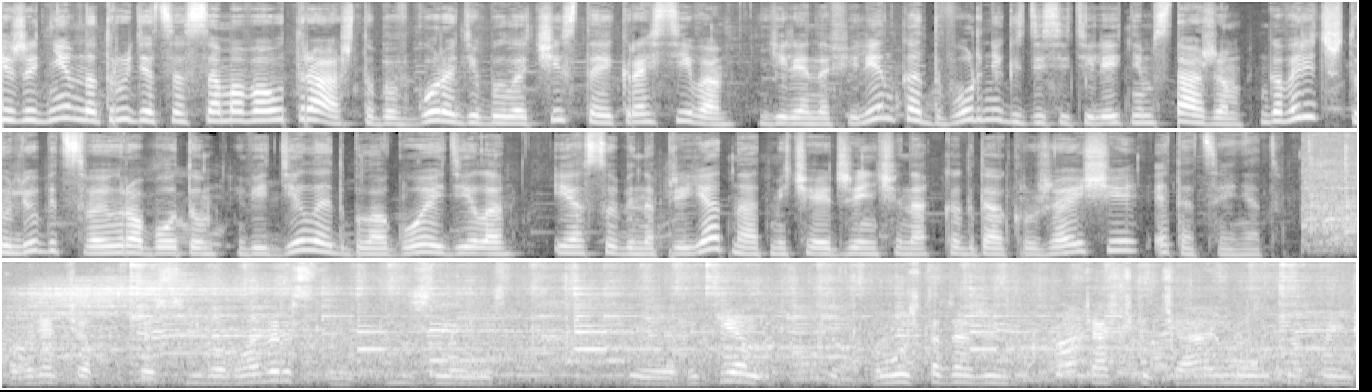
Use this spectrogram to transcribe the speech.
ежедневно трудятся с самого утра, чтобы в городе было чисто и красиво. Елена Филенко – дворник с десятилетним стажем. Говорит, что любит свою работу, ведь делает благое дело. И особенно приятно, отмечает женщина, когда окружающие это ценят. Говорят часто спасибо, благодарствуют, письма есть. Э, Где просто даже чашечку чая могут напоить,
